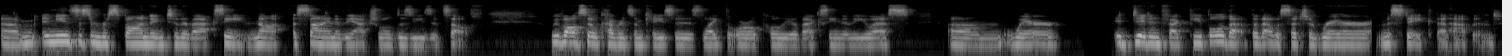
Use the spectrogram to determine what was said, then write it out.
um, immune system responding to the vaccine, not a sign of the actual disease itself. We've also covered some cases like the oral polio vaccine in the U.S., um, where it did infect people, that but that was such a rare mistake that happened.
